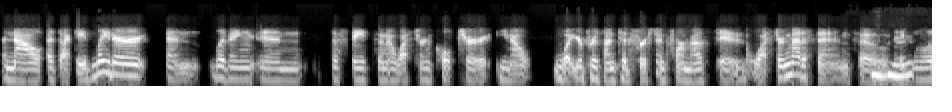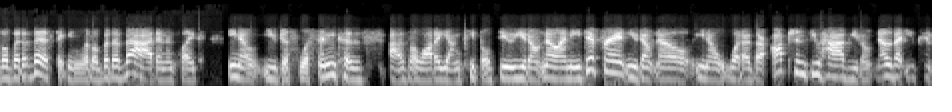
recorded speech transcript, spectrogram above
and now a decade later, and living in the States in a Western culture, you know, what you're presented first and foremost is Western medicine. So mm-hmm. taking a little bit of this, taking a little bit of that. And it's like, you know, you just listen because as a lot of young people do, you don't know any different. You don't know, you know, what other options you have. You don't know that you can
